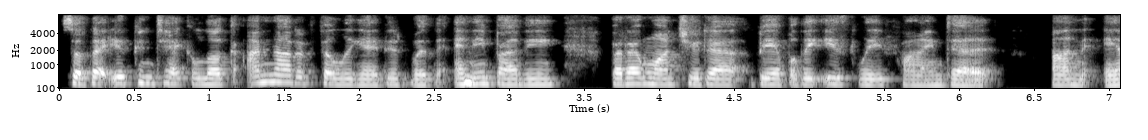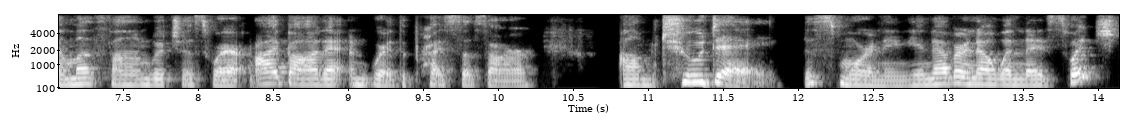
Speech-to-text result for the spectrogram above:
so that you can take a look. I'm not affiliated with anybody, but I want you to be able to easily find it on Amazon, which is where I bought it and where the prices are um, today, this morning. You never know when they switch,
